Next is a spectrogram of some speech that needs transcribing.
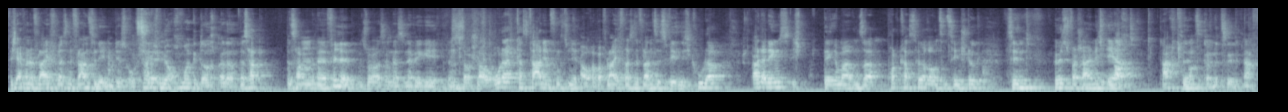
sich einfach eine fleischfressende Pflanze neben dir so Das habe ich mir auch mal gedacht, Alter. Das hat, das haben äh, Philipp und so was haben das in der WG. Das ist auch schlau. Oder Kastadien funktioniert auch, aber fleischfressende Pflanze ist wesentlich cooler. Allerdings, ich denke mal, unser Podcast-Hörer, unsere zehn Stück, sind höchstwahrscheinlich eher Acht. acht sind. Ach, keine 10. Na.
